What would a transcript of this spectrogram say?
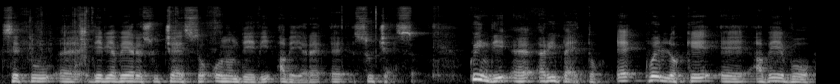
se tu eh, devi avere successo o non devi avere eh, successo. Quindi, eh, ripeto, è quello che eh, avevo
